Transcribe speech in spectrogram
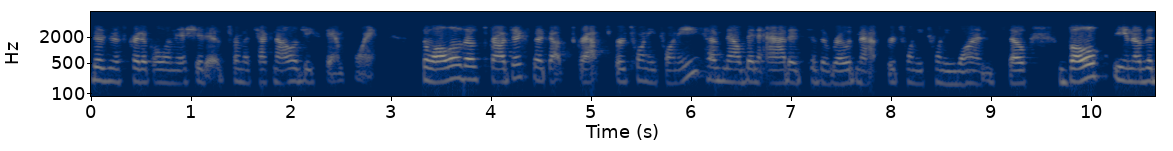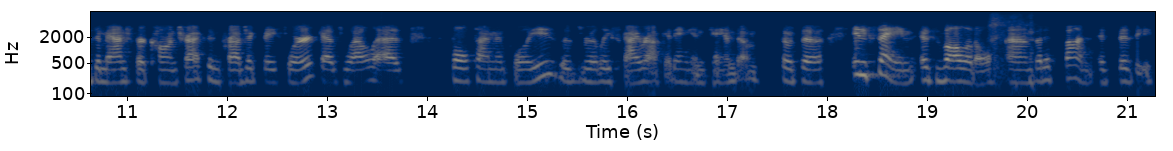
business critical initiatives from a technology standpoint. So all of those projects that got scrapped for 2020 have now been added to the roadmap for 2021. So both, you know, the demand for contract and project-based work as well as full-time employees is really skyrocketing in tandem. So it's a insane, it's volatile, um, but it's fun, it's busy.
